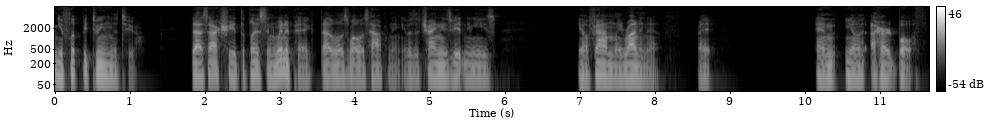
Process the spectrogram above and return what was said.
You flip between the two. That's actually the place in Winnipeg. That was what was happening. It was a Chinese Vietnamese, you know, family running it, right? And you know, I heard both.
